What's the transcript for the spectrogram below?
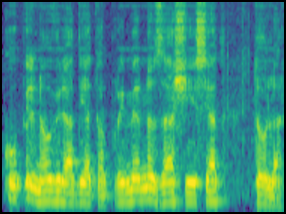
Купил нови радиатор примерно за 60 долар.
